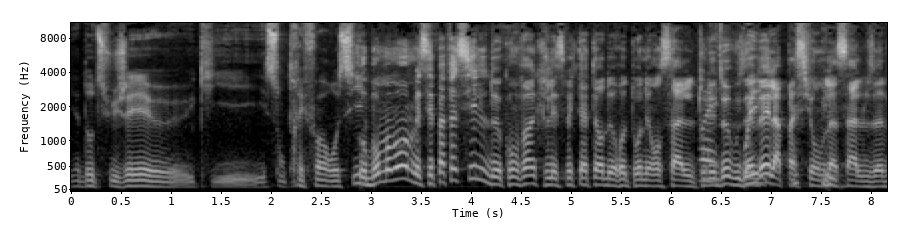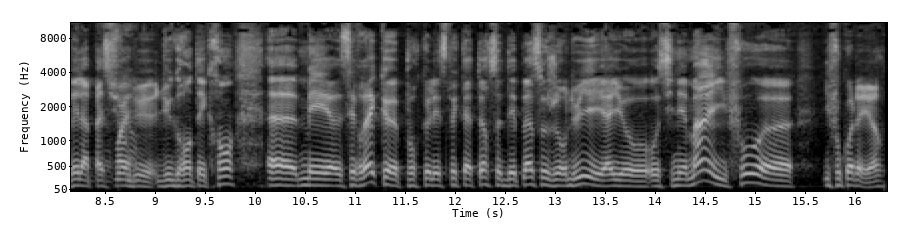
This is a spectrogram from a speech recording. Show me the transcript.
Il y a d'autres sujets euh, qui sont très forts aussi. Au bon moment, mais c'est pas facile de convaincre les spectateurs de retourner en salle. Tous les deux, vous avez la passion de la salle, vous avez la passion du, grand écran. Euh, mais euh, c'est vrai que pour que les spectateurs se déplacent aujourd'hui et aillent au, cinéma, il faut, il faut quoi d'ailleurs?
